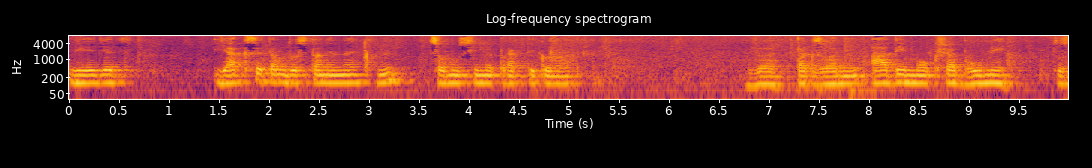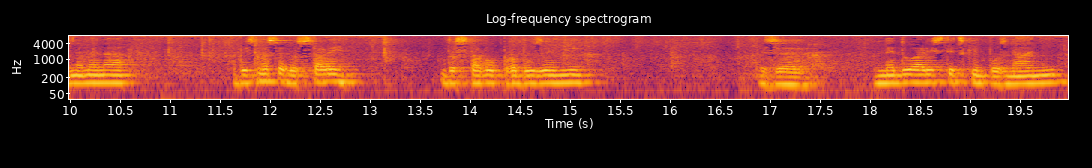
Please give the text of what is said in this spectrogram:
vědět, jak se tam dostaneme, hm? co musíme praktikovat v takzvaný Adi Moksha Bhumi. To znamená, aby jsme se dostali do stavu probuzení s nedualistickým poznáním.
